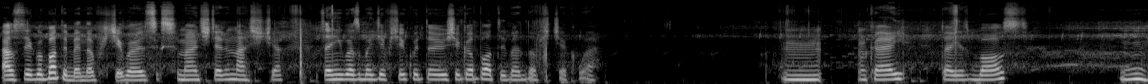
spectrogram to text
A z jego boty będą wściekłe, jest maksymalnie 14. Zanim głos będzie wściekły, to już jego boty będą wściekłe. Mm, okej, tutaj jest boss. Mm.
